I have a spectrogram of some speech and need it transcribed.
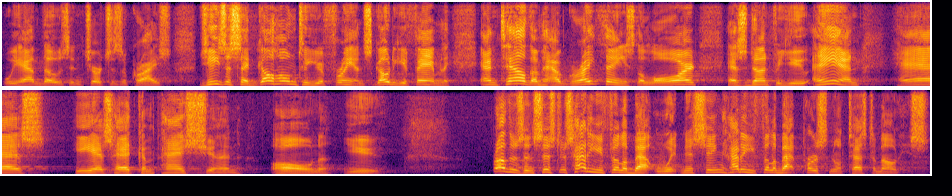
We have those in churches of Christ. Jesus said, Go home to your friends, go to your family, and tell them how great things the Lord has done for you and has He has had compassion on you. Brothers and sisters, how do you feel about witnessing? How do you feel about personal testimonies?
